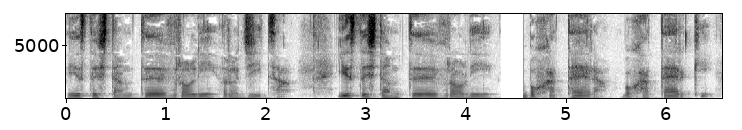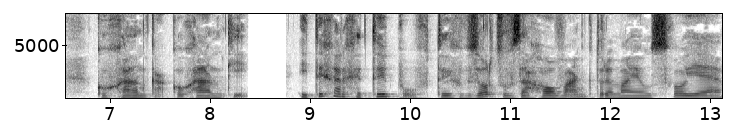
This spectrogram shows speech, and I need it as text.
Jesteś tam Ty w roli rodzica. Jesteś tam Ty w roli bohatera, bohaterki, kochanka, kochanki. I tych archetypów, tych wzorców zachowań, które mają swoje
